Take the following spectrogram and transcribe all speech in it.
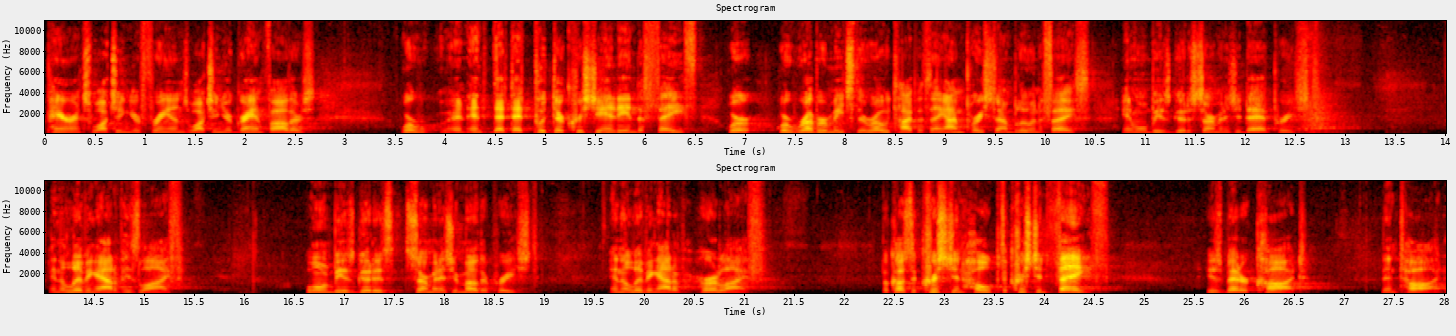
parents, watching your friends, watching your grandfathers, and, and that, that put their Christianity into faith, where, where rubber meets the road type of thing, I'm preached I'm blue in the face and won't be as good a sermon as your dad preached in the living out of his life. Won't be as good a sermon as your mother preached in the living out of her life. Because the Christian hope, the Christian faith, is better caught than taught.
